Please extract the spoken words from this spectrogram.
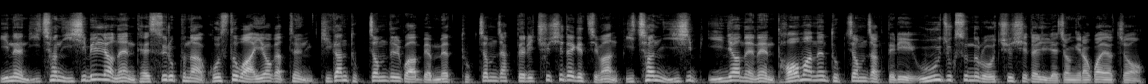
이는 2021년엔 데스루프나 고스트와이어 같은 기간 독점들과 몇몇 독점작들이 출시되겠지만 2022년에는 더 많은 독점작들이 우후죽순으로 출시될 예정이라고 하였죠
